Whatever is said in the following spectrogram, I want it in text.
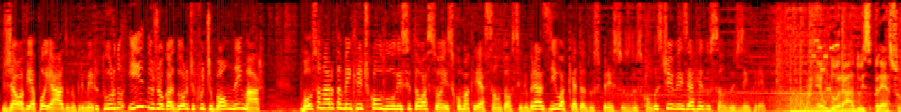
já o havia apoiado no primeiro turno, e do jogador de futebol Neymar. Bolsonaro também criticou Lula e citou ações como a criação do Auxílio Brasil, a queda dos preços dos combustíveis e a redução do desemprego. Eldorado Expresso.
